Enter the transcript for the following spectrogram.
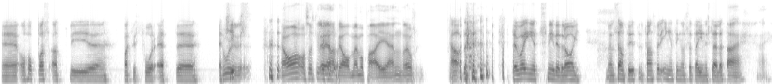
Eh, och hoppas att vi faktiskt får ett, ett chips. Ja, och så skulle jag gärna bli av med Mopai igen. Ja, det, det var inget snilledrag. Men samtidigt det fanns väl ingenting att sätta in istället. Nej, nej.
